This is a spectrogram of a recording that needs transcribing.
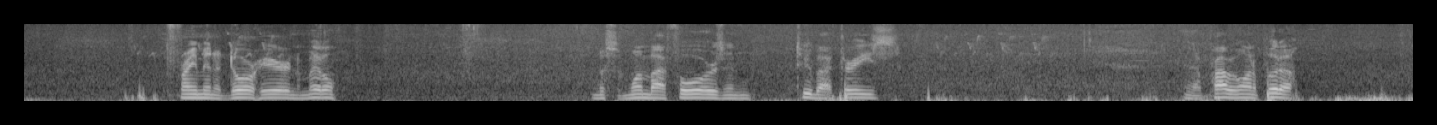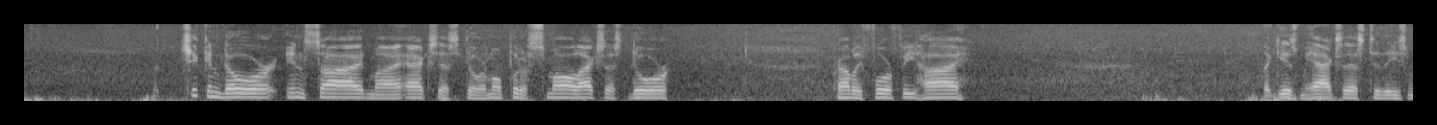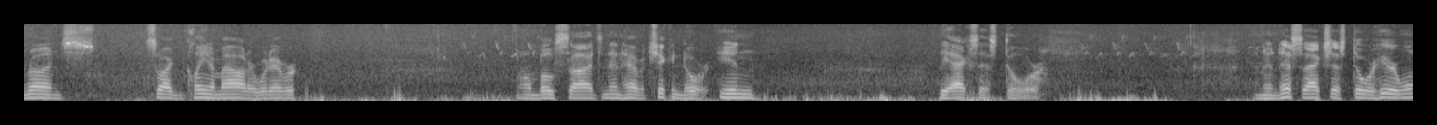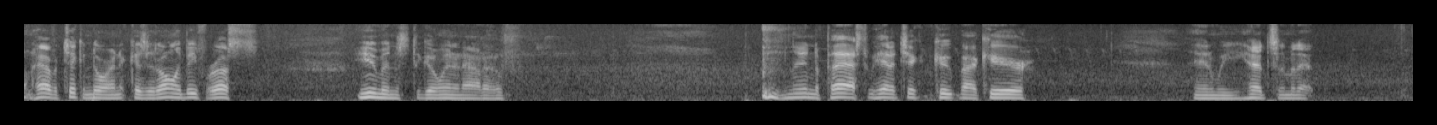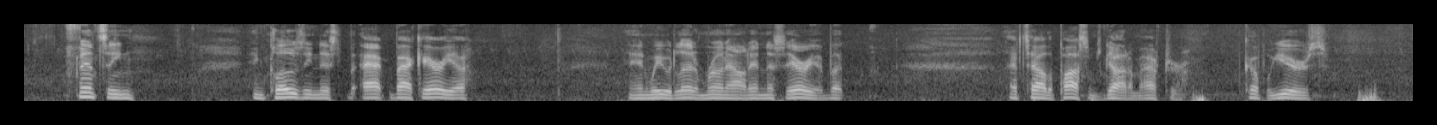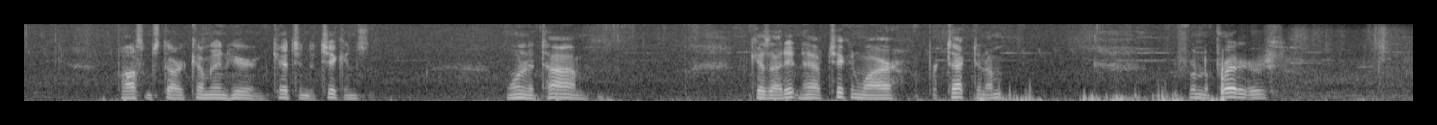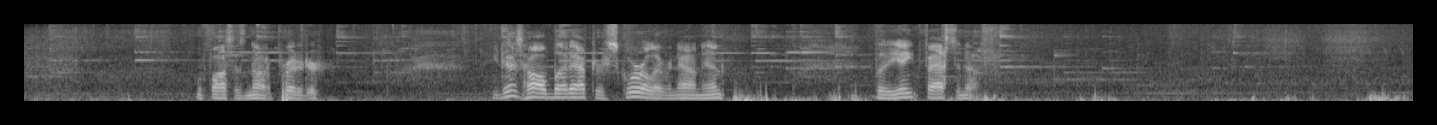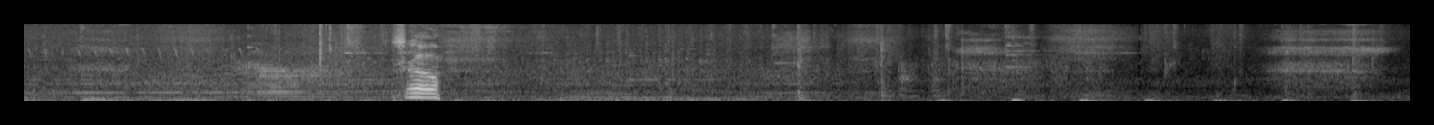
Frame in a door here in the middle. With some one by fours and two by threes. And I probably want to put a, a chicken door inside my access door. I'm to put a small access door, probably four feet high, that gives me access to these runs so I can clean them out or whatever on both sides and then have a chicken door in the access door. And then this access door here won't have a chicken door in it because it'll only be for us humans to go in and out of. in the past, we had a chicken coop back here and we had some of that fencing enclosing this back area and we would let them run out in this area. But that's how the possums got them. After a couple years, possums started coming in here and catching the chickens one at a time because I didn't have chicken wire protecting them from the predators. Well, is not a predator. He does haul butt after a squirrel every now and then, but he ain't fast enough. So,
